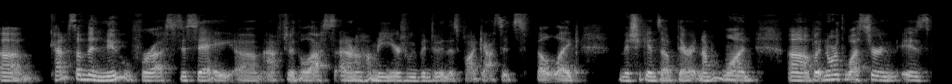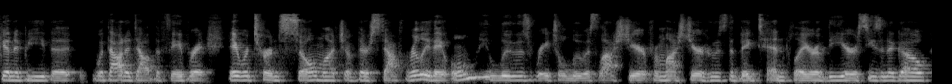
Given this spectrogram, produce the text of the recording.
um, kind of something new for us to say um, after the last, I don't know how many years we've been doing this podcast. It's felt like Michigan's up there at number one, uh, but Northwestern is going to be the, without a doubt, the favorite. They return so much of their staff. Really, they only lose Rachel Lewis last year from last year, who's the Big Ten player of the year a season ago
